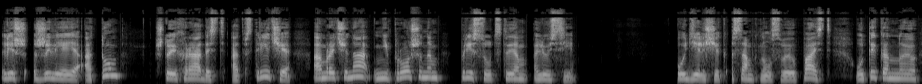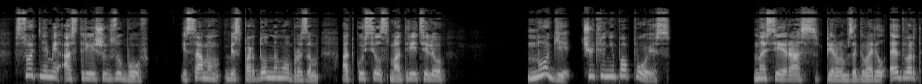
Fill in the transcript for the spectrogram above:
лишь жалея о том, что их радость от встречи омрачена непрошенным присутствием Люси. Удильщик сомкнул свою пасть, утыканную сотнями острейших зубов, и самым беспардонным образом откусил смотрителю ноги чуть ли не по пояс. На сей раз первым заговорил Эдвард,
